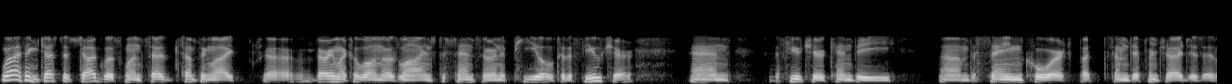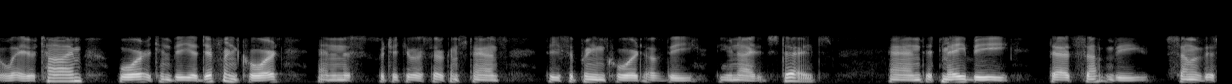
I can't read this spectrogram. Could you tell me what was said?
Well, I think Justice Douglas once said something like, uh, very much along those lines, dissents are an appeal to the future, and the future can be um, the same court but some different judges at a later time, or it can be a different court, and in this particular circumstance, the Supreme Court of the, the United States. And it may be that some, the, some of this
